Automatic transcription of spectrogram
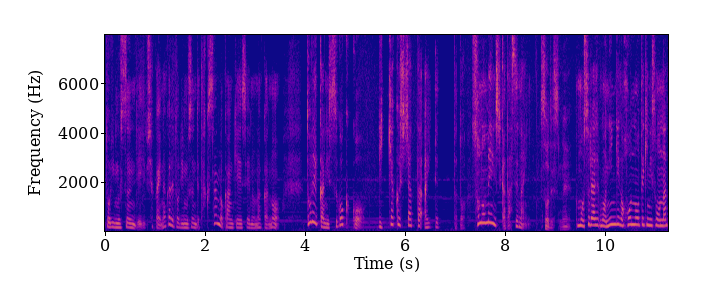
取り結んでいる社会の中で取り結んでたくさんの関係性の中のどれかにすごくこう立脚しちゃった相手だと。その面しか出せない。そうですね。もうそれはもう人間が本能的にそうな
